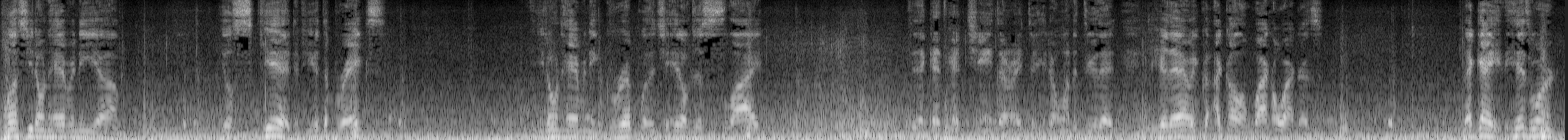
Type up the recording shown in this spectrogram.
Plus, you don't have any. Um, you'll skid if you hit the brakes. You don't have any grip with it. It'll just slide. See, that guy's got chains on right there. You don't want to do that. You hear that? I call them wacka wackas. That guy, his weren't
